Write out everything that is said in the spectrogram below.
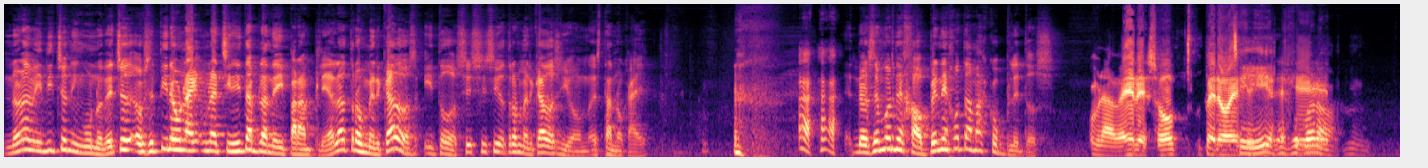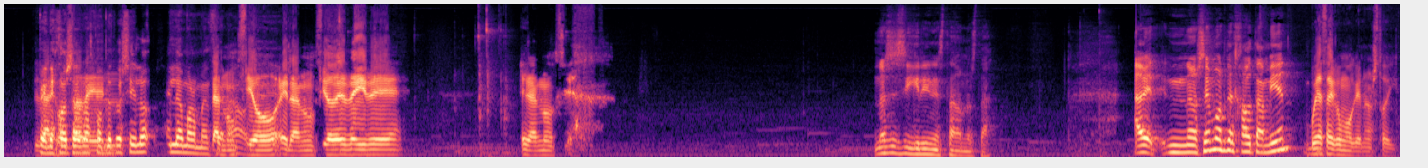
No lo habéis dicho ninguno. De hecho, os he tirado una, chinita en plan de para ampliar a otros mercados. Y todos, sí, sí, sí, otros mercados. Y yo, esta no cae. Nos hemos dejado PNJ más completos. Hombre, a ver, eso. Pero es sí, es que, bueno. PNJ más completos sí lo, hemos mencionado. El anuncio, el anuncio de DD. El anuncio. No sé si Green está o no está. A ver, nos hemos dejado también. Voy a hacer como que no estoy.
